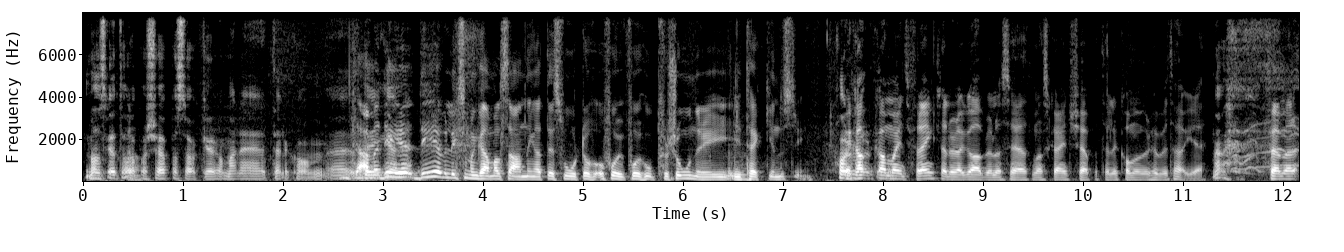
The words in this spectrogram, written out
Man ska inte hålla på och köpa saker om man är telekom. Eh, ja, men det, det, är väl liksom en gammal sanning att det är svårt att, att få, få ihop personer i, mm. i techindustrin. Kan, kan, man inte förenkla det där Gabriel och säga att man ska inte köpa telekom överhuvudtaget? För jag menar,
